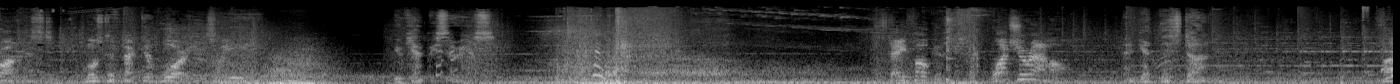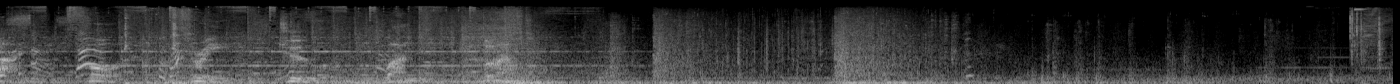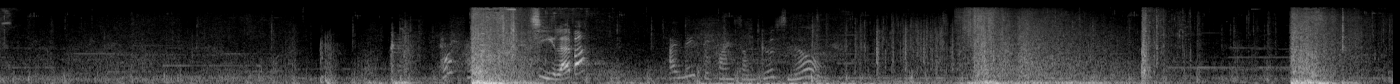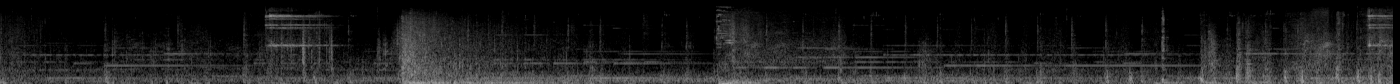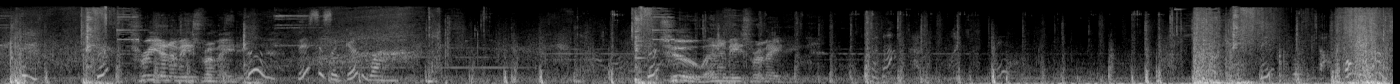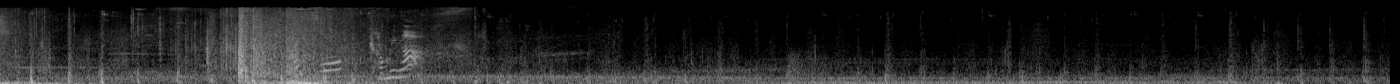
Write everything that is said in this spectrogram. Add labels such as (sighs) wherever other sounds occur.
strongest, most effective warriors we... You can't be serious. Stay focused. Watch your ammo. And get this done. Five, four, three, two, one. Move. I need to find some good snow. Three enemies remaining. Ooh, this is a good one. Two enemies remaining.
